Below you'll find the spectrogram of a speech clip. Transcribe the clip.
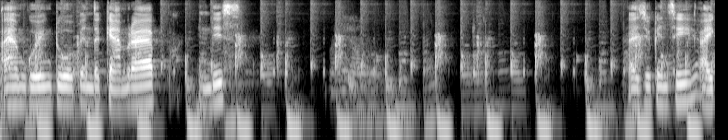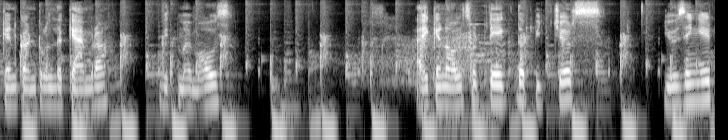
I am going to open the camera app in this. As you can see I can control the camera with my mouse I can also take the pictures using it.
